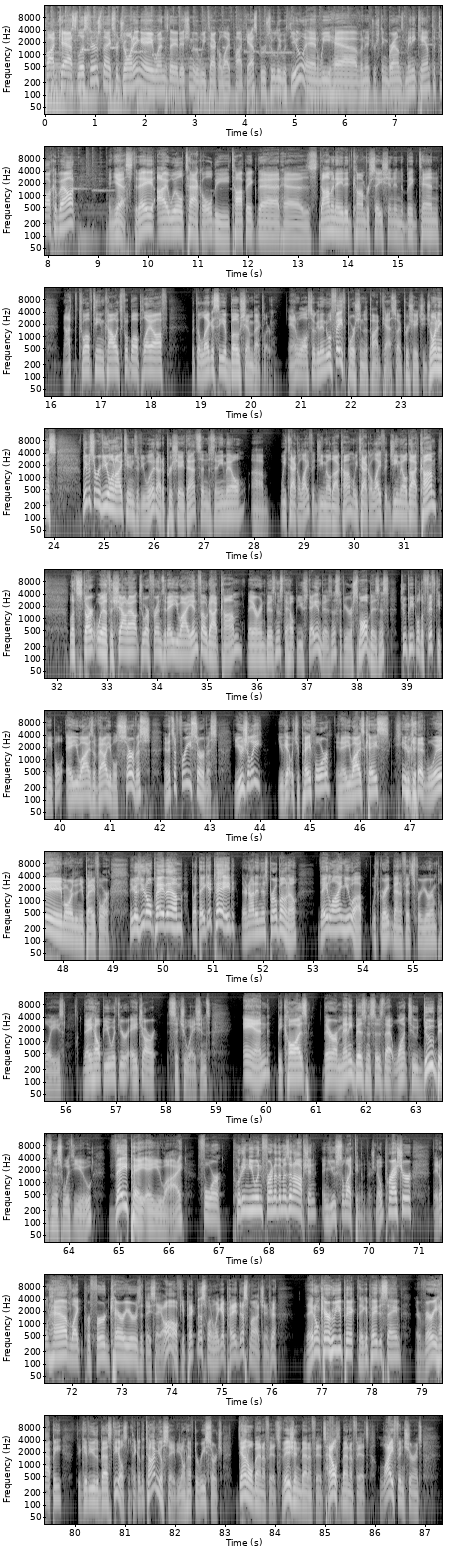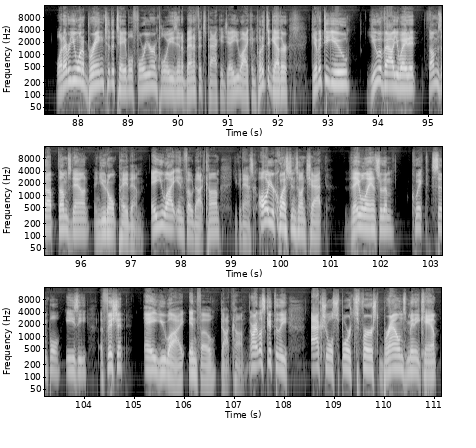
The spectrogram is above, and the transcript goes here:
podcast listeners, thanks for joining a Wednesday edition of the We Tackle Life podcast. Bruce Hooley with you, and we have an interesting Browns mini camp to talk about. And yes, today I will tackle the topic that has dominated conversation in the Big Ten, not the 12 team college football playoff, but the legacy of Bo Schembechler. And we'll also get into a faith portion of the podcast. So I appreciate you joining us. Leave us a review on iTunes if you would. I'd appreciate that. Send us an email, uh, we tackle life at gmail.com. We tackle life at gmail.com. Let's start with a shout out to our friends at AUIinfo.com. They are in business to help you stay in business. If you're a small business, two people to 50 people, AUI is a valuable service and it's a free service. Usually, you get what you pay for. In AUI's case, you get way more than you pay for because you don't pay them, but they get paid. They're not in this pro bono. They line you up with great benefits for your employees. They help you with your HR situations. And because there are many businesses that want to do business with you, they pay AUI for putting you in front of them as an option and you selecting them. There's no pressure. They don't have like preferred carriers that they say, oh, if you pick this one, we get paid this much. And if you, they don't care who you pick, they get paid the same. They're very happy to give you the best deals. And think of the time you'll save. You don't have to research dental benefits, vision benefits, health benefits, life insurance. Whatever you want to bring to the table for your employees in a benefits package, AUI can put it together, give it to you, you evaluate it, thumbs up, thumbs down, and you don't pay them. AUIinfo.com. You can ask all your questions on chat. They will answer them. Quick, simple, easy, efficient. AUIinfo.com. All right, let's get to the actual sports first. Browns mini camp.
